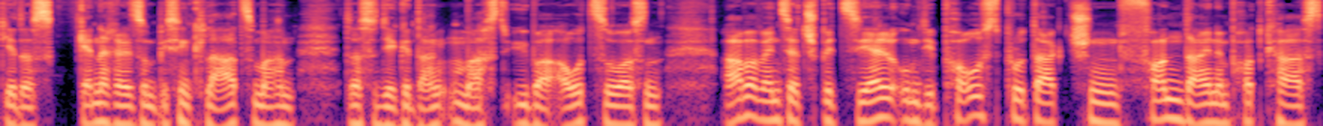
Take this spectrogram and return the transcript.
dir das generell so ein bisschen klar zu machen, dass du dir Gedanken machst über Outsourcen. Aber wenn es jetzt speziell um die Post-Production von deinem Podcast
